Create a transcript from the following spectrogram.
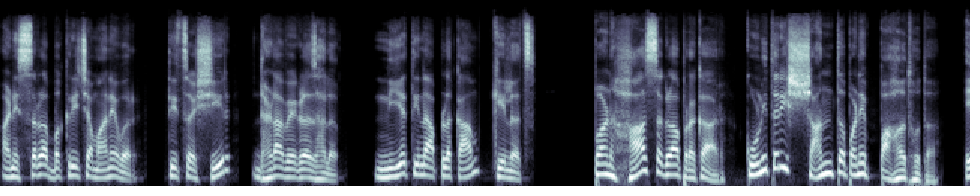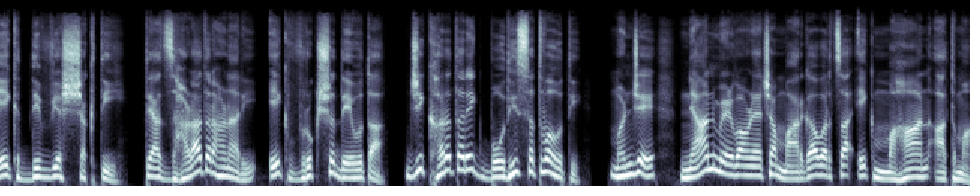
आणि सरळ बकरीच्या मानेवर तिचं शीर धडावेगळं झालं. नियतीनं आपलं काम केलंच. पण हा सगळा प्रकार कोणीतरी शांतपणे पाहत होतं. एक दिव्य शक्ती त्या झाडात राहणारी एक वृक्ष देवता जी खरं तर एक बोधिसत्व होती म्हणजे ज्ञान मिळवण्याच्या मार्गावरचा एक महान आत्मा.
